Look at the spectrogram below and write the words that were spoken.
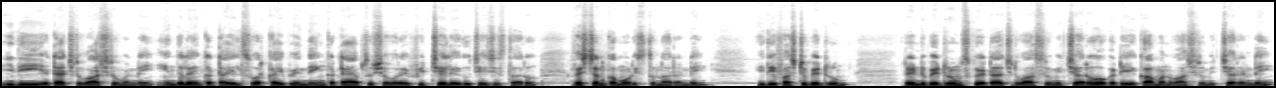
ఇది అటాచ్డ్ వాష్రూమ్ అండి. ఇందులో ఇంకా టైల్స్ వర్క్ అయిపోయింది. ఇంకా ట్యాప్స్ షవర్ అవి ఫిట్ చేయలేదు చేసిస్తారు. వెస్టర్న్ కమోడ్ ఇస్తున్నారండి. ఇది ఫస్ట్ బెడ్రూమ్. రెండు బెడ్రూమ్స్కు అటాచ్డ్ వాష్రూమ్ ఇచ్చారు. ఒకటి కామన్ వాష్రూమ్ ఇచ్చారండి.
